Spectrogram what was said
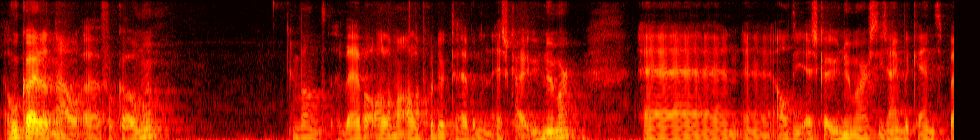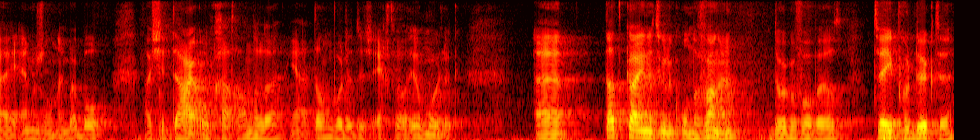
Hoe kan je dat nou voorkomen? Want we hebben allemaal, alle producten hebben een SKU-nummer. En al die SKU-nummers die zijn bekend bij Amazon en bij Bol. Als je daarop gaat handelen, ja, dan wordt het dus echt wel heel moeilijk. dat kan je natuurlijk ondervangen door bijvoorbeeld twee producten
